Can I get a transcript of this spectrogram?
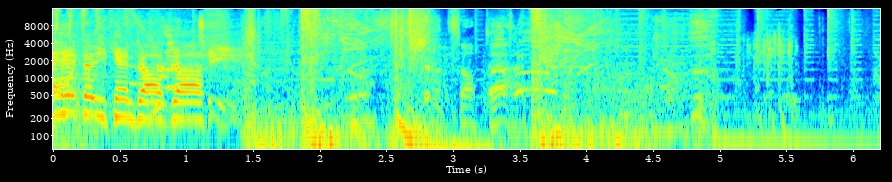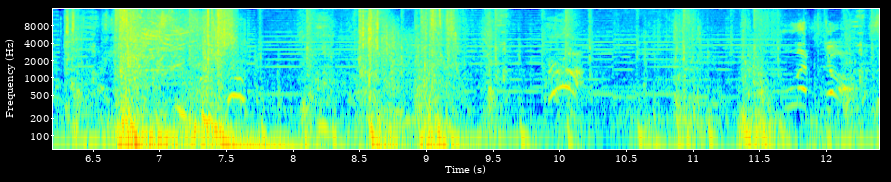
I hate that you can't dodge Red off. team. That. Lift off.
